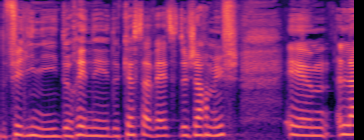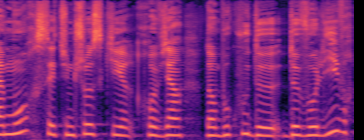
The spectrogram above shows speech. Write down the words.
de Fellini, de René, de Cassavetes, de Jarmusch. Et euh, l'amour, c'est une chose qui revient dans beaucoup de, de vos livres.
